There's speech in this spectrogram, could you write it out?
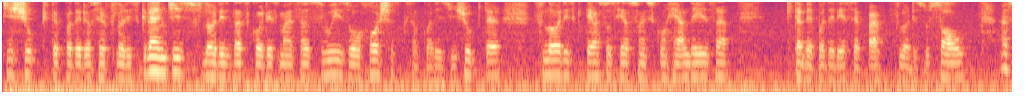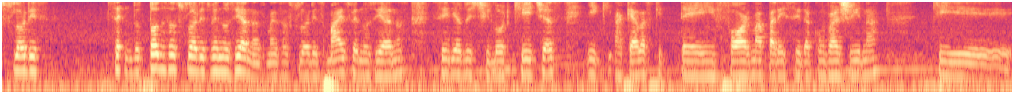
de Júpiter poderiam ser flores grandes, flores das cores mais azuis ou roxas, que são cores de Júpiter, flores que têm associações com realeza, também poderia ser para flores do Sol. As flores sendo todas as flores venusianas, mas as flores mais venusianas seriam do estilo orquídeas e que, aquelas que têm forma parecida com vagina, que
